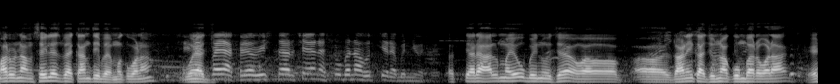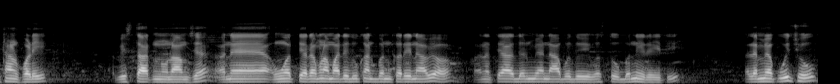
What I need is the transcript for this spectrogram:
મારું નામ શૈલેષભાઈ કાંતિભાઈ મકવાણા. હું આ ભાઈ આ કયો વિસ્તાર છે અને શું બનાવ અત્યારે બન્યો છે? અત્યારે હાલમાં એવું બન્યું છે રાણીકા જૂના કુંભારવાળા હેઠાણફળી વિસ્તારનું નામ છે. અને હું અત્યારે હમણાં મારી દુકાન બંધ કરીને આવ્યો અને ત્યાં દરમિયાન આ બધી વસ્તુ બની રહી હતી. એટલે મેં પૂછ્યું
